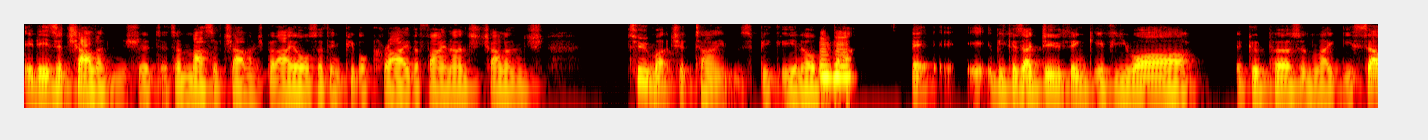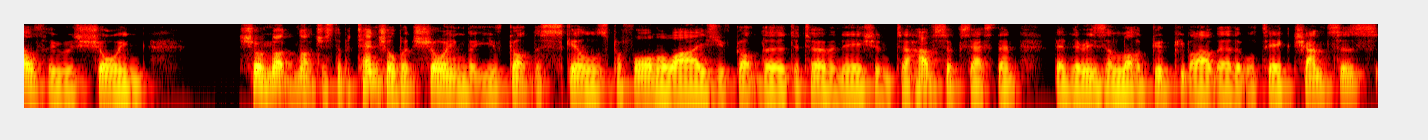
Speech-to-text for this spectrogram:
It is a challenge. It, it's a massive challenge, but I also think people cry the finance challenge too much at times, you know, but hmm it, it, because I do think if you are a good person like yourself who is showing showing not not just the potential, but showing that you've got the skills performer wise, you've got the determination to have success, then then there is a lot of good people out there that will take chances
